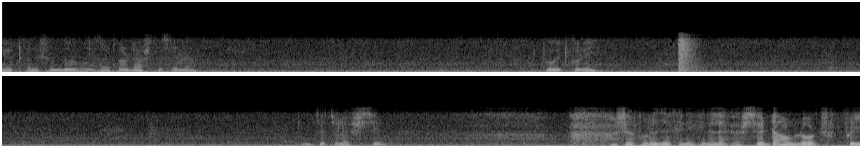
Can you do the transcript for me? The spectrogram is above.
নেট কানেকশন দুর্বল, যার কারণে আসতেছে না। একটু ওয়েট করি। নিচে চলে এসছে। আসার পরে দেখেন এখানে লেখা আসছে download free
